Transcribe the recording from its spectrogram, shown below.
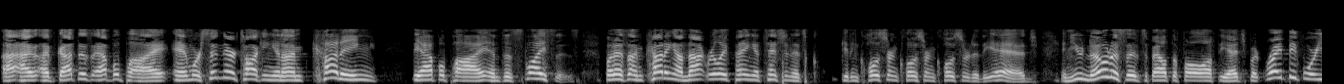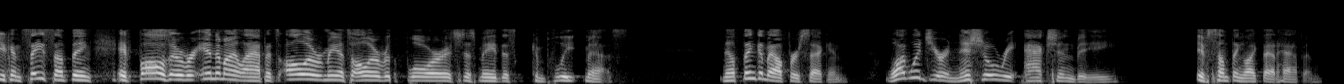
I, I've got this apple pie and we're sitting there talking and I'm cutting the apple pie into slices. But as I'm cutting, I'm not really paying attention. It's getting closer and closer and closer to the edge. And you notice that it's about to fall off the edge, but right before you can say something, it falls over into my lap. It's all over me. It's all over the floor. It's just made this complete mess. Now think about for a second. What would your initial reaction be if something like that happened?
